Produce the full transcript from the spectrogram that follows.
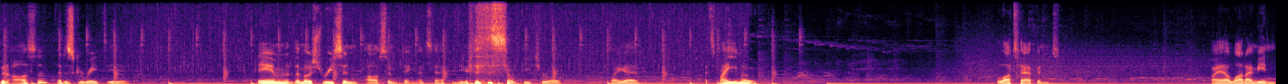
been awesome? That is great to hear. Name the most recent awesome thing that's happened to you. this is so troll. Oh my god. That's my emo. A lot's happened. By a lot, I mean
